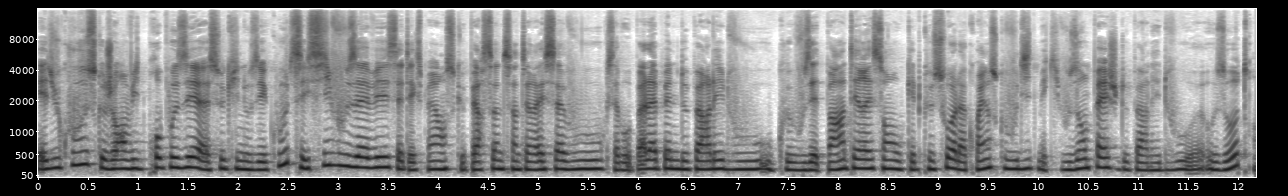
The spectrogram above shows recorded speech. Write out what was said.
Et du coup, ce que j'aurais envie de proposer à ceux qui nous écoutent, c'est si vous avez cette expérience que personne s'intéresse à vous, que ça vaut pas la peine de parler de vous, ou que vous n'êtes pas intéressant, ou quelle que soit la croyance que vous dites, mais qui vous empêche de parler de vous euh, aux autres,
